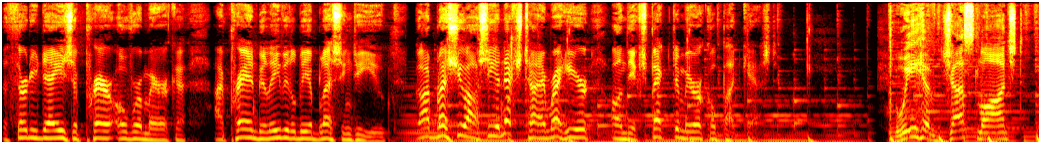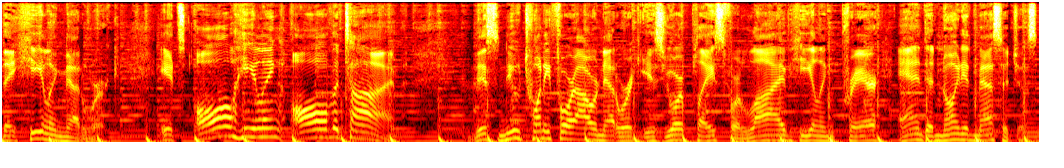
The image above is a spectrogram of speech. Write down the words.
the 30 days of prayer over America. I pray and believe it'll be a blessing to you. God bless you. I'll see you next time right here on the Expect a Miracle podcast. We have just launched the Healing Network. It's all healing all the time. This new 24 hour network is your place for live healing prayer and anointed messages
